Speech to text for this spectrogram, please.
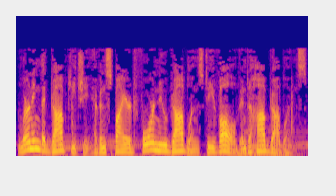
learning that Gobkichi have inspired four new goblins to evolve into hobgoblins.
